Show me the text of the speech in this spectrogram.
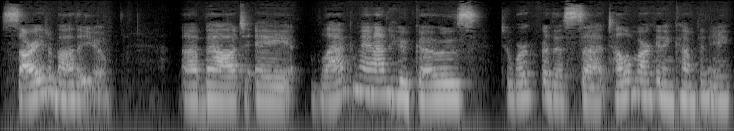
"Sorry to Bother You," about a black man who goes to work for this uh, telemarketing company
